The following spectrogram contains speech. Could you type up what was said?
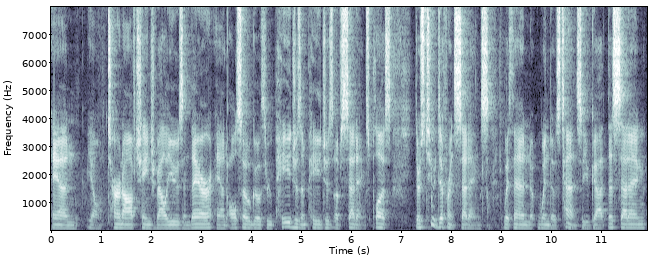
and you know turn off change values in there and also go through pages and pages of settings. Plus there's two different settings within Windows 10 so you've got this setting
